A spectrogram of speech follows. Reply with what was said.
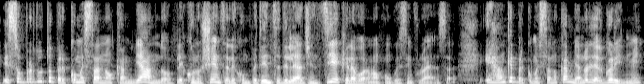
e soprattutto per come stanno cambiando le conoscenze, le competenze delle agenzie che lavorano con questi influencer e anche per come stanno cambiando gli algoritmi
